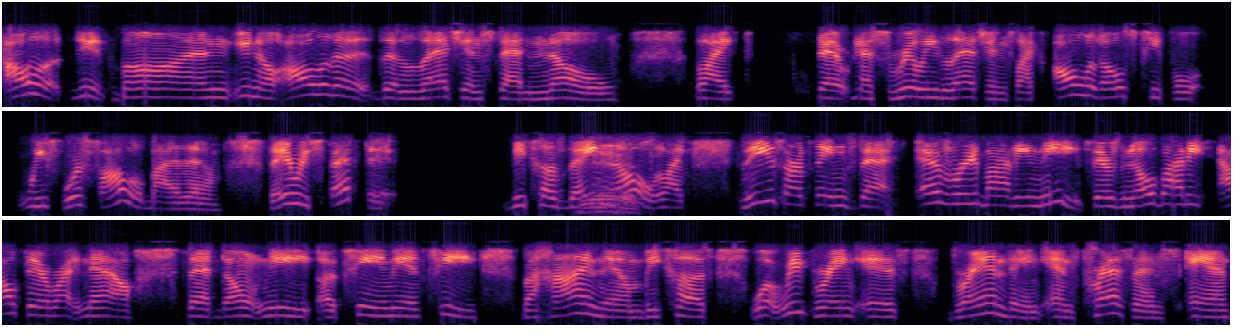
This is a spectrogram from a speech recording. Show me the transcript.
all of you know, Bun, you know, all of the the legends that know, like that that's really legends. Like all of those people, we we're followed by them. They respect it because they Yeah. know like these are things that everybody needs. There's nobody out there right now that don't need a team ENT behind them because what we bring is branding and presence and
